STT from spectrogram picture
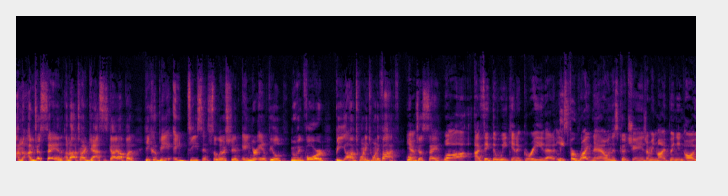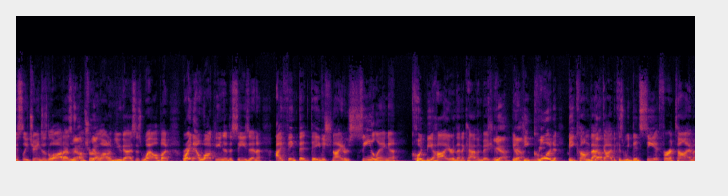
I'm, I'm just saying, I'm not trying to gas this guy up, but he could be a decent solution in your infield moving forward beyond 2025. I'm just saying. Well, I, I think that we can agree that at least for right now, and this could change. I mean, my opinion obviously changes a lot, as Yeah, I'm sure yeah. a lot of you guys as well. But right now, walking into the season, I think that Davis Schneider's ceiling could be higher than a Cavan Biggio. Yeah, you know, yeah. he We- could become that Yeah. guy because we did see it for a time.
